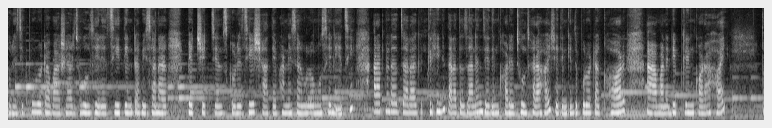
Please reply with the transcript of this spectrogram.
করেছি। পুরোটা বাসার ঝুল ঝেড়েছি, তিনটা বিছানার বেডশিট চেঞ্জ করেছি, সাথে ফার্নিচারগুলো মুছে নিয়েছি। আর আপনারা যারা গৃহিণী, তারা তো জানেন যেদিন ঘরের ঝুল ঝাড়া হয়, সেদিন কিন্তু পুরোটা ঘর মানে ডিপ ক্লিন করা হয়। তো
